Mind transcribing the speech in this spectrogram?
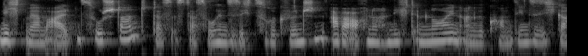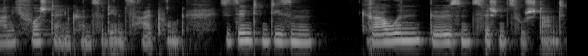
nicht mehr im alten Zustand, das ist das, wohin sie sich zurückwünschen, aber auch noch nicht im neuen angekommen, den sie sich gar nicht vorstellen können zu dem Zeitpunkt. Sie sind in diesem grauen, bösen Zwischenzustand.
